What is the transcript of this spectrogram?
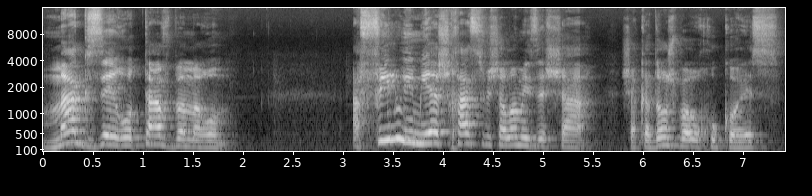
מה גזירותיו במרום? אפילו אם יש חס ושלום איזה שעה שהקדוש ברוך הוא כועס,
